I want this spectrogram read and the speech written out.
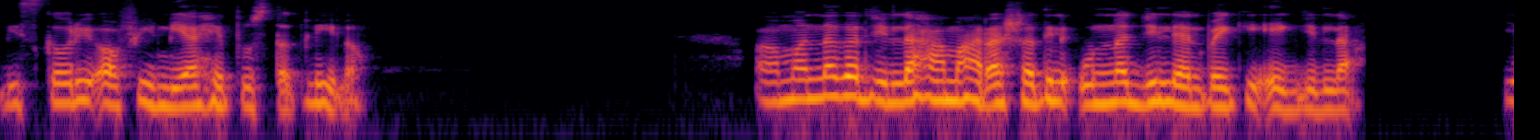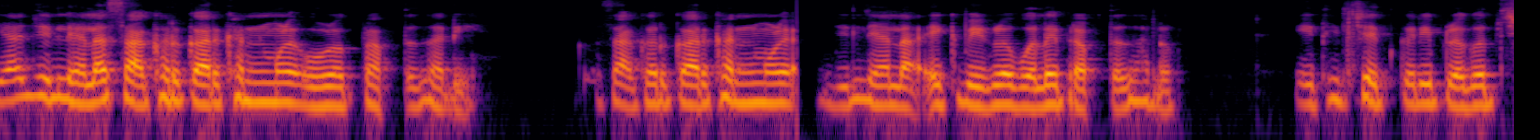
डिस्कवरी ऑफ इंडिया हे पुस्तक लिहिलं. अहमदनगर जिल्हा हा महाराष्ट्रातील उन्नत जिल्ह्यांपैकी एक जिल्हा. या जिल्ह्याला साखर कारखान्यांमुळे ओळख प्राप्त झाली. साखर कारखान्यांमुळे जिल्ह्याला एक वेगळं वलय प्राप्त झालं. येथील शेतकरी प्रगत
